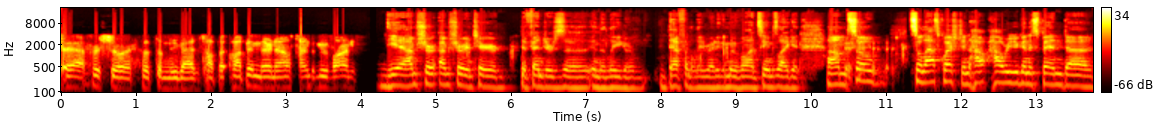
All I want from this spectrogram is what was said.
Yeah, for sure. Let some new guys hop hop in there now. It's time to move on. Yeah, I'm sure. I'm sure interior defenders uh, in the league are definitely ready to move on. Seems like it. Um, so, so last question: How how are you going to spend? Uh,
